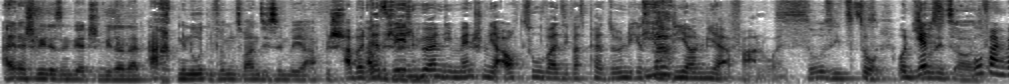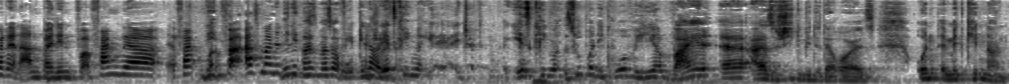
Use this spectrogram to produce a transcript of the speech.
alter Schwede sind wir jetzt schon wieder seit 8 Minuten 25 sind wir hier abgesch Aber deswegen hören die Menschen ja auch zu, weil sie was Persönliches Ja. von dir und mir erfahren wollen. So sieht's So, und so jetzt, sieht's aus. wo fangen wir denn an? Bei den, fangen wir, fang, Nee. fang, erstmal eine, Nee, nee, pass, pass auf. Oh, genau, jetzt kriegen wir jetzt kriegen wir super die Kurve hier, weil äh, also Skigebiete der Royals und äh, mit Kindern.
